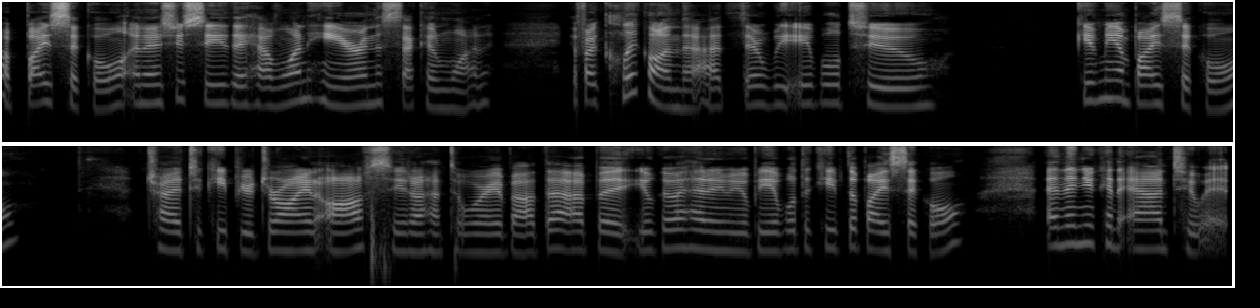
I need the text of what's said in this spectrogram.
a bicycle and as you see they have one here and the second one. If I click on that they'll be able to give me a bicycle. Try to keep your drawing off so you don't have to worry about that but you'll go ahead and you'll be able to keep the bicycle and then you can add to it.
